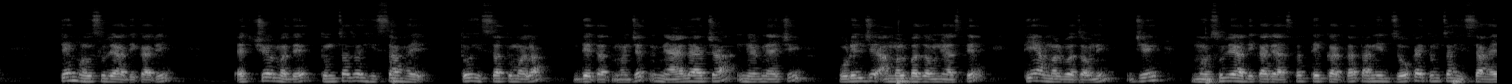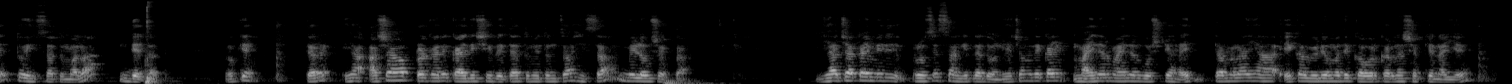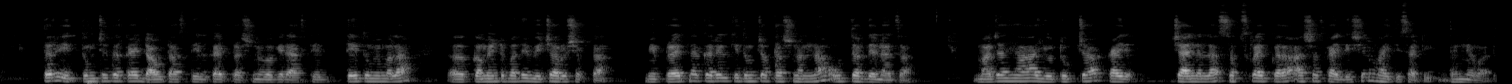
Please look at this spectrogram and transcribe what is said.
ते महसुली अधिकारी ऍक्च्युअलमध्ये तुमचा जो हिस्सा आहे तो हिस्सा तुम्हाला देतात. म्हणजेच न्यायालयाच्या निर्णयाची पुढील जी अंमलबजावणी असते ती अंमलबजावणी जे महसुली अधिकारी असतात ते करतात आणि जो काही तुमचा हिस्सा आहे तो हिस्सा तुम्हाला देतात. ओके? तर ह्या अशा प्रकारे कायदेशीररित्या तुम्ही तुमचा हिस्सा मिळवू शकता. ह्या ज्या काही मी प्रोसेस सांगितल्या दोन ह्याच्यामध्ये काही मायनर मायनर गोष्टी आहेत. त्या मला ह्या एका व्हिडिओमध्ये कव्हर करणं शक्य नाही आहे तरी तुमचे जर काही डाऊट असतील काही प्रश्न वगैरे असतील ते तुम्ही मला कमेंटमध्ये विचारू शकता. मी प्रयत्न करेल की तुमच्या प्रश्नांना उत्तर देण्याचा. माझ्या ह्या यूट्यूबच्या काही चॅनलला सबस्क्राईब करा अशाच कायदेशीर माहितीसाठी. धन्यवाद.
